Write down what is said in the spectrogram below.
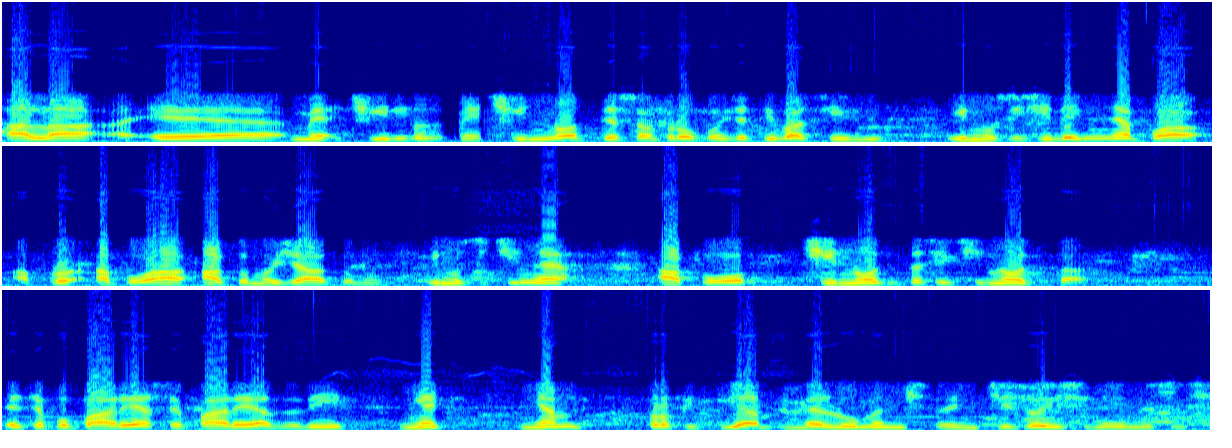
αλλά ε, με, κυρίως με κοινότητες ανθρώπων, γιατί Βασίλη, η μουσική δεν είναι από, από, από άτομο για άτομο. Η μουσική είναι από κοινότητα σε κοινότητα έτσι από παρέα σε παρέα. Δηλαδή μια, μια προφητεία μελούμενη στην ελληνική ζωή είναι η μουσική.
